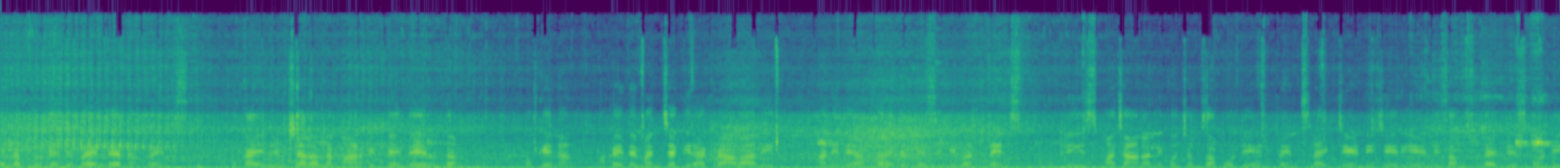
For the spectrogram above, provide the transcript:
తెల్లపూర్కి అయితే బయలుదేరినాం ఫ్రెండ్స్ ఒక ఐదు నిమిషాలల్లో మార్కెట్కి అయితే వెళ్తాం. ఓకేనా? మాకైతే మంచిగా గిరాకీ రావాలి అని మీరు అందరైతే బ్లెస్సింగ్ ఇవ్వండి ఫ్రెండ్స్ ప్లీజ్ మా ఛానల్ని కొంచెం సపోర్ట్ చేయండి ఫ్రెండ్స్ లైక్ చేయండి షేర్ చేయండి సబ్స్క్రైబ్ చేసుకోండి.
